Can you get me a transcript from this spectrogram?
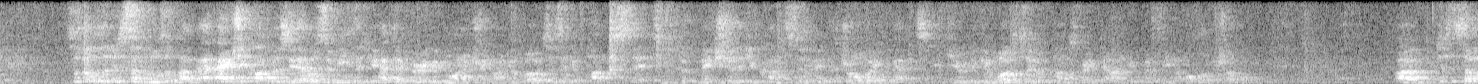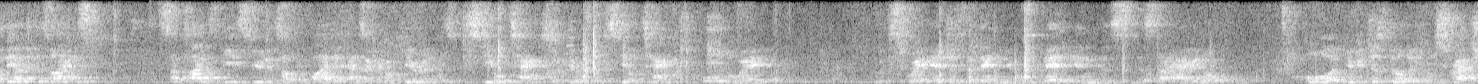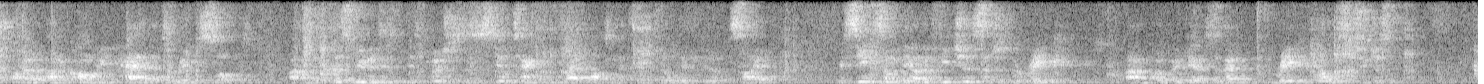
so those are just some rules of thumb. Actually, conversely, that also means that you have to have very good monitoring on your motors and your pumps that you make sure that you're constantly withdrawing that. If, you, if your motors or your pumps break down, you're going to be in a whole lot of trouble. Um, just some of the other designs. Sometimes these units are provided as a coherent steel tank. So here is a steel tank all the way with square edges, that then you embed in this, this diagonal. Or you can just build it from scratch on a, on a concrete pad that's already sloped. Um, this unit is, is, purchased as a steel tank with a flat bottom that's then filled in a bit of the side. We've seen some of the other features, such as the rake um, over here. So that rake helps to just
